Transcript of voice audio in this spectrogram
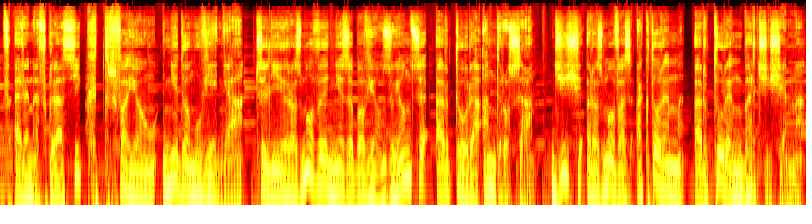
W RMF Classic trwają niedomówienia, czyli rozmowy niezobowiązujące Artura Andrusa. Dziś rozmowa z aktorem Arturem Barcisiem.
